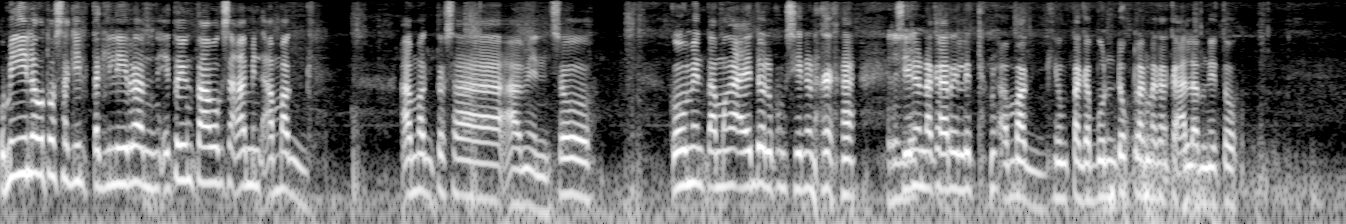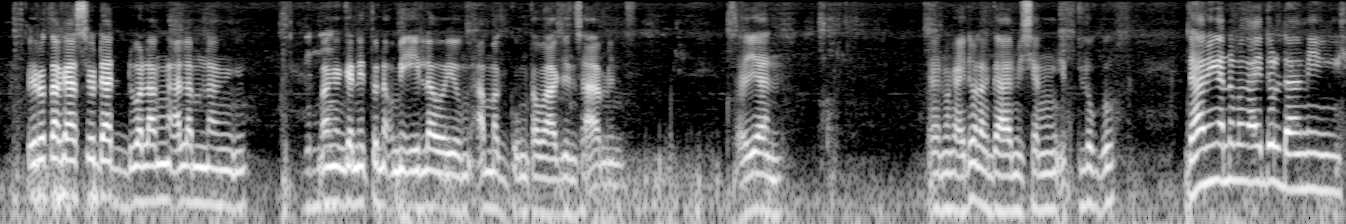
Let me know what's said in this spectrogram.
Umiilaw to sa gil- tagiliran. Ito yung tawag sa amin amag. Amag to sa amin. So, comment ang mga idol kung sino nakaka sino nakarelate ng amag. Yung taga bundok lang nakakaalam nito. Pero taga syudad walang alam ng Ganun. mga ganito na umiilaw yung amag kung tawagin sa amin. So ayan. Ayan mga idol, ang dami siyang itlog oh. Daming ano mga idol, daming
